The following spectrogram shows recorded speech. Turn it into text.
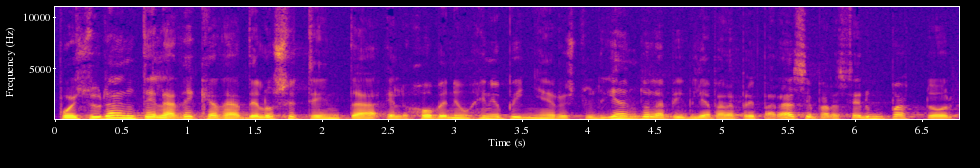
Pues durante la década de los 70, el joven Eugenio Piñero, estudiando la Biblia para prepararse para ser un pastor,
